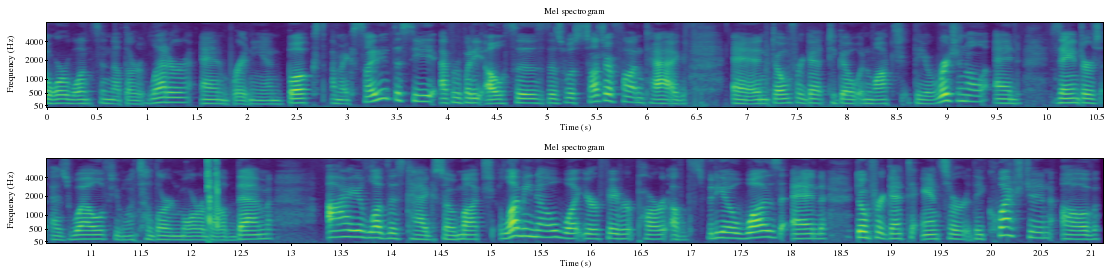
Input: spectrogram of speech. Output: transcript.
Thor Wants Another Letter, and Brittany and Books. I'm excited to see everybody else's. This was such a fun tag and don't forget to go and watch the original and Xander's as well if you want to learn more about them. I love this tag so much. Let me know what your favorite part of this video was and don't forget to answer the question of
